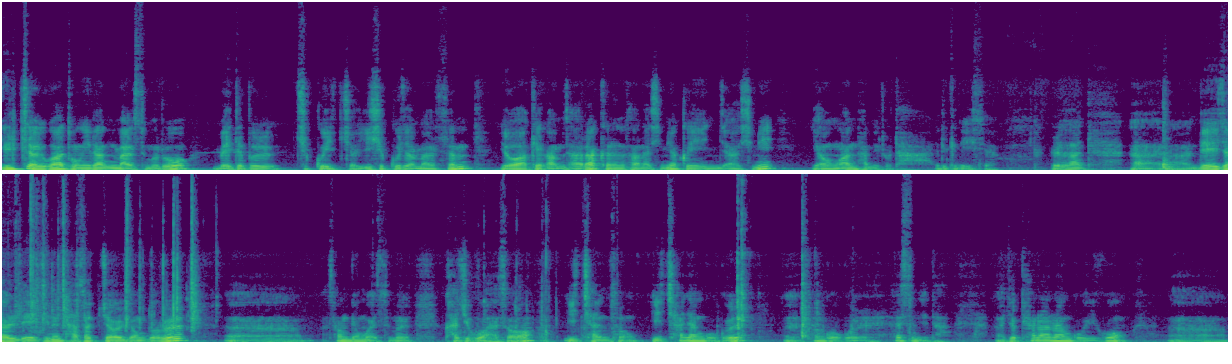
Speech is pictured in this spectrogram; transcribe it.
1절과 동일한 말씀으로 매듭을 짓고 있죠. 29절 말씀 여호와께 감사하라 그는 선하시며 그의 인자하심이 영원함이로다. 이렇게 돼 있어요. 그래서 한 아, 4절 내지는 5절 정도를 어, 성경 말씀을 가지고 와서 이 찬송, 이 찬양곡을 어, 선곡을 했습니다. 아주 편안한 곡이고 어,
